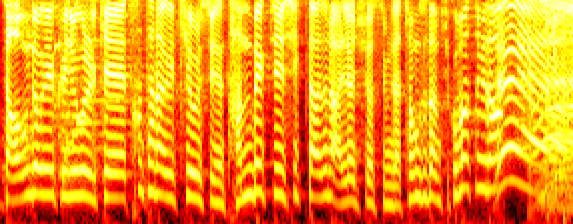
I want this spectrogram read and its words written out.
자, 엉덩이 근육을 이렇게 탄탄하게 키울 수 있는 단백질 식단을 알려주셨습니다. 정수담 씨, 고맙습니다. 네.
